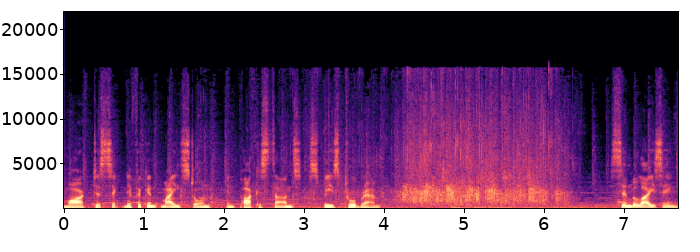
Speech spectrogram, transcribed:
marked a significant milestone in Pakistan's space program symbolizing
